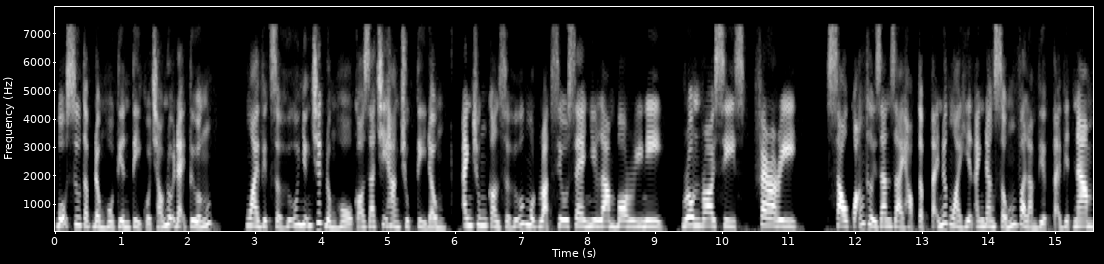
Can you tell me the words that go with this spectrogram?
Bộ sưu tập đồng hồ tiền tỷ của cháu nội đại tướng. Ngoài việc sở hữu những chiếc đồng hồ có giá trị hàng chục tỷ đồng, anh Trung còn sở hữu một loạt siêu xe như Lamborghini, Rolls-Royce, Ferrari. Sau quãng thời gian dài học tập tại nước ngoài hiện anh đang sống và làm việc tại Việt Nam.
